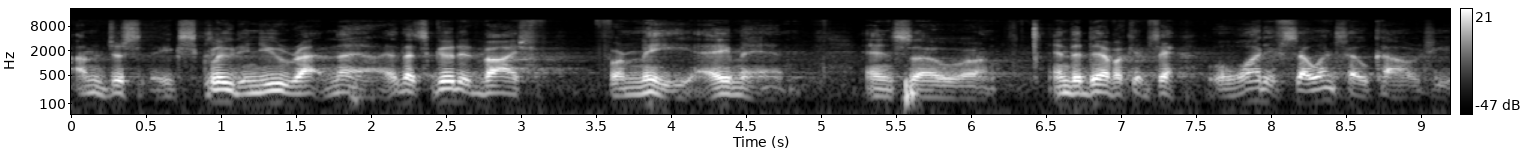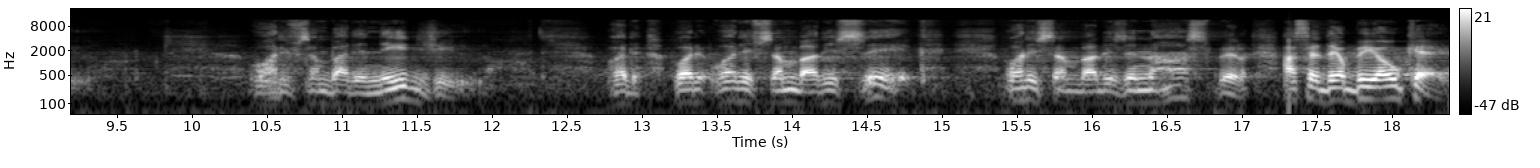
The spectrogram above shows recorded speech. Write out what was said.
I'm just excluding you right now. That's good advice for me. Amen. And so, uh, and the devil kept saying, well, what if so and so called you? What if somebody needs you? What, what, what if somebody's sick? What if somebody's in the hospital? I said, they'll be okay.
